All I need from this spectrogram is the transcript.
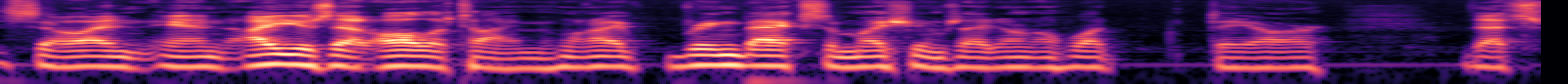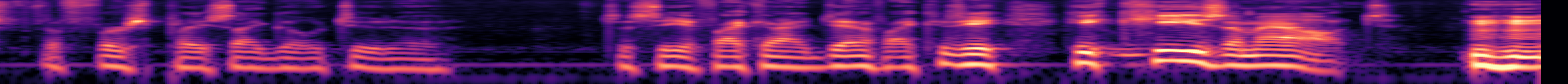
so and and I use that all the time. When I bring back some mushrooms, I don't know what they are. That's the first place I go to to to see if I can identify because he he keys them out, Mm-hmm.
